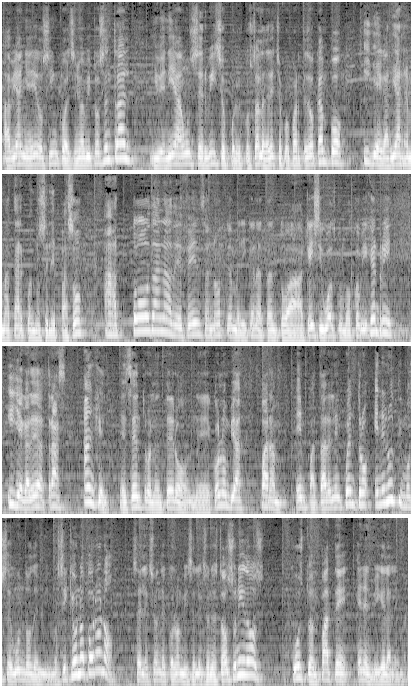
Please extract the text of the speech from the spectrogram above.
había añadido 5 el señor árbitro central y venía un servicio por el costado a la derecha por parte de Ocampo y llegaría a rematar cuando se le pasó a toda la defensa norteamericana, tanto a Casey Walsh como a Kobe Henry y llegaría de atrás Ángel, el centro delantero de Colombia, para empatar el encuentro en el último segundo del mismo. Así que uno por uno, selección de Colombia y selección de Estados Unidos, justo empate en el Miguel Alemán.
